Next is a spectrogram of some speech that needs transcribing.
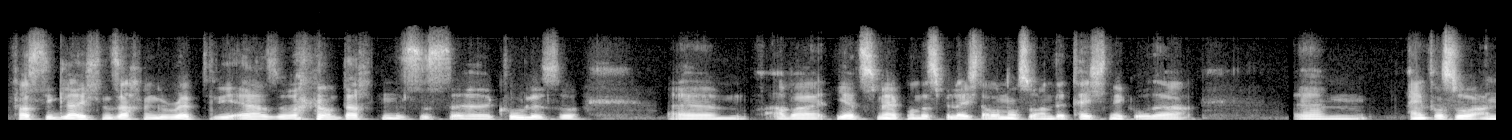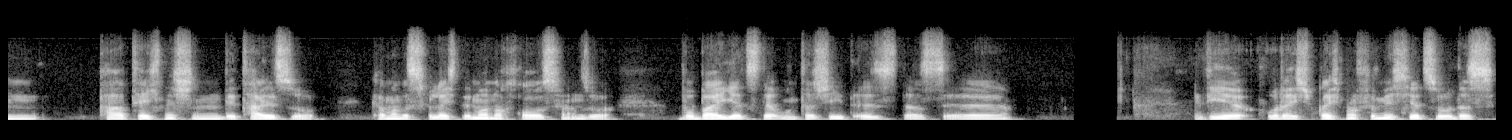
fast die gleichen Sachen gerappt wie er so und dachten, das ist äh, cool ist so. Ähm, aber jetzt merkt man das vielleicht auch noch so an der Technik oder ähm, einfach so an ein paar technischen Details so kann man das vielleicht immer noch raushören so. Wobei jetzt der Unterschied ist, dass äh, wir, oder ich spreche mal für mich jetzt so, dass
